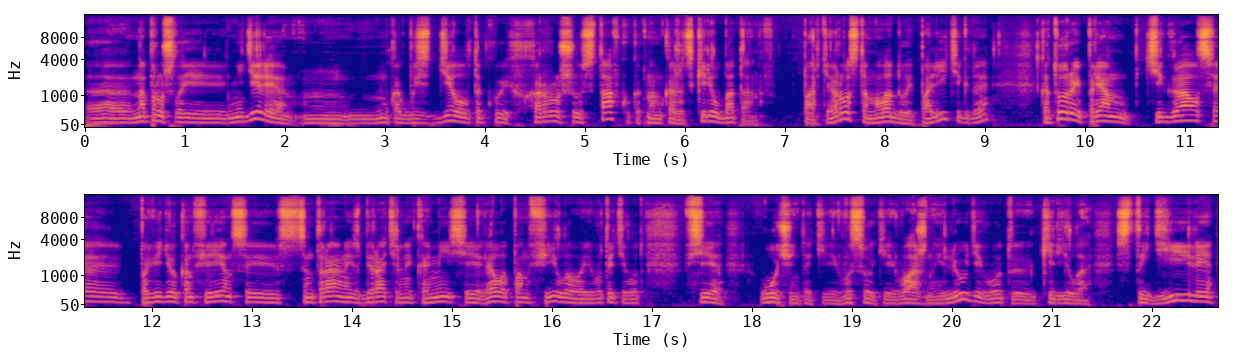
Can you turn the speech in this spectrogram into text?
э, на прошлой неделе, ну, как бы сделал такую хорошую ставку, как нам кажется, Кирилл Батанов. Партия Роста, молодой политик, да, который прям тягался по видеоконференции с Центральной избирательной комиссией Элла Панфилова и вот эти вот все очень такие высокие, важные люди. Вот э, Кирилла стыдили,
